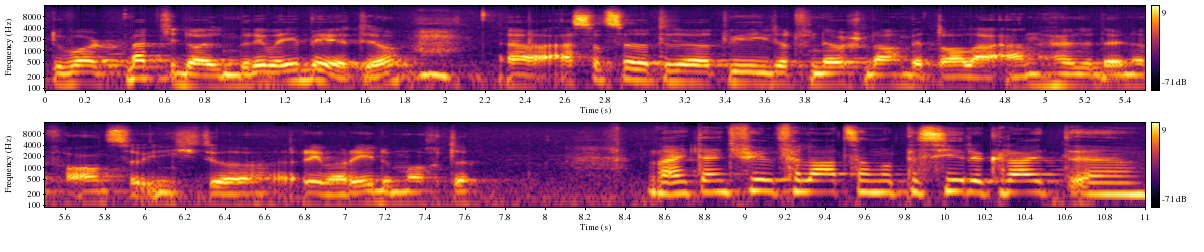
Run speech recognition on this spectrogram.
Du wordt met je deel, en er je beet, ja. Uh, als het zo dat, dat we dat vandaag dag met alle aanhullen in de Frans, zo niet uh, reden reden mochten. Nou, ik denk veel verlaten passieren krijgt, äh,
